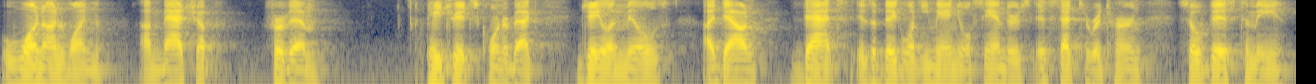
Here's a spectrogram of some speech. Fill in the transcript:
one on one matchup for them. Patriots cornerback Jalen Mills uh, down. That is a big one. Emmanuel Sanders is set to return. So this to me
